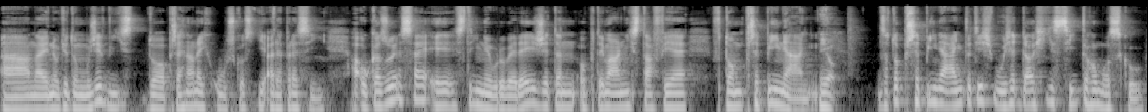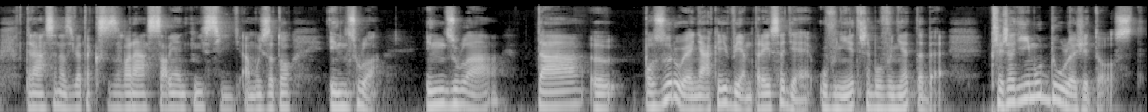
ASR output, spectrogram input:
a najednou ti to může výst do přehnaných úzkostí a depresí. A ukazuje se i z té neurovědy, že ten optimální stav je v tom přepínání. Jo. Za to přepínání totiž může další síť toho mozku, která se nazývá takzvaná salientní síť a může za to inzula. Inzula ta uh, pozoruje nějaký věm, který se děje uvnitř nebo vně tebe, přiřadí mu důležitost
